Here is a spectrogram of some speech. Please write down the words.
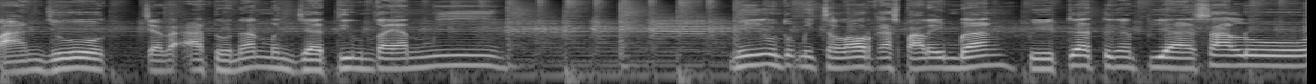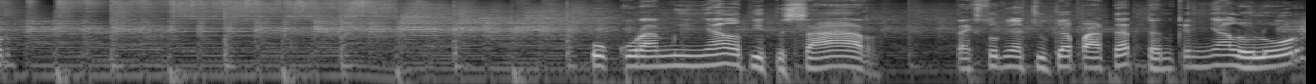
Lanjut, cetak adonan menjadi untayan mie. Mie untuk mie celor khas Palembang beda dengan biasa lur. Ukuran minyak lebih besar, teksturnya juga padat dan kenyal lur.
